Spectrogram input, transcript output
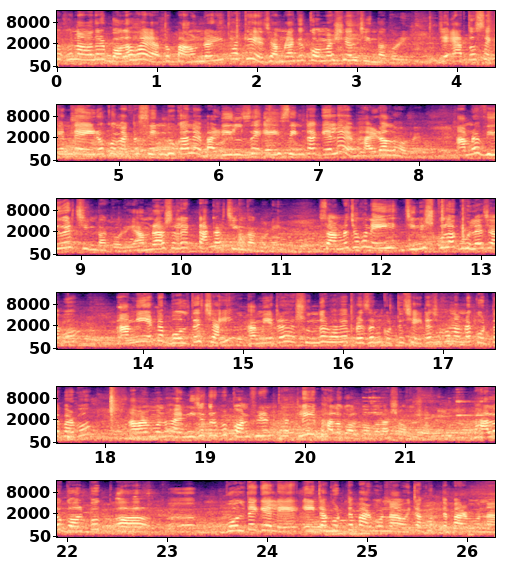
যখন আমাদের বলা হয়, এত বাউন্ডারি থাকে যে আমরা আগে কমার্শিয়াল চিন্তা করি। যে এত সেকেন্ডে এইরকম একটা সিন ঢুকালে বা রিলসে এই সিনটা গেলে ভাইরাল হবে। আমরা ভিউয়ের চিন্তা করি, আমরা আসলে টাকার চিন্তা করি। সো আমরা যখন এই জিনিসগুলো ভুলে যাব, আমি এটা বলতে চাই, আমি এটা সুন্দরভাবে প্রেজেন্ট করতে চাই, এটা যখন আমরা করতে পারব, আমার মনে হয় নিজেদের উপর কনফিডেন্ট থাকলেই ভালো গল্প বলা সম্ভব। ভালো গল্প 아! বলতে গেলে এইটা করতে পারব না ওইটা করতে পারব না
